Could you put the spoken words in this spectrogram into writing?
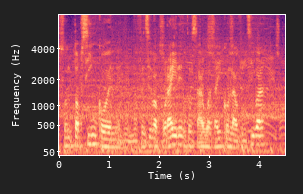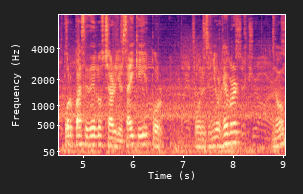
Son top 5 en, en ofensiva por aire. Entonces aguas ahí con la ofensiva por pase de los Chargers. Hay que ir por, por el señor Hebert. ¿no?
